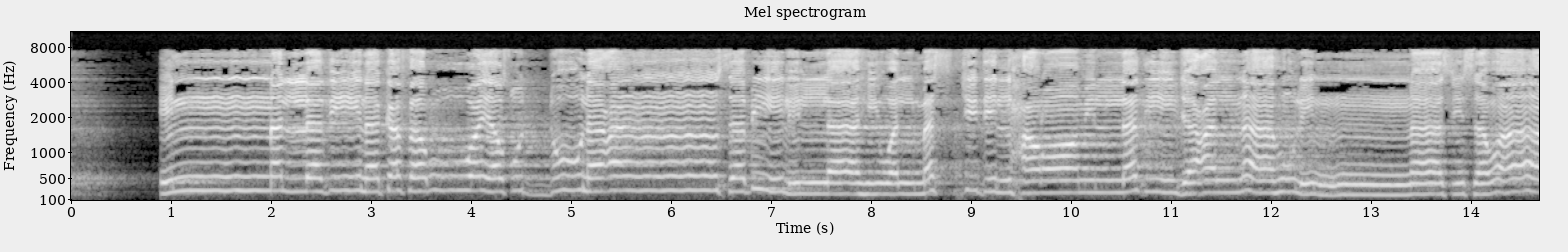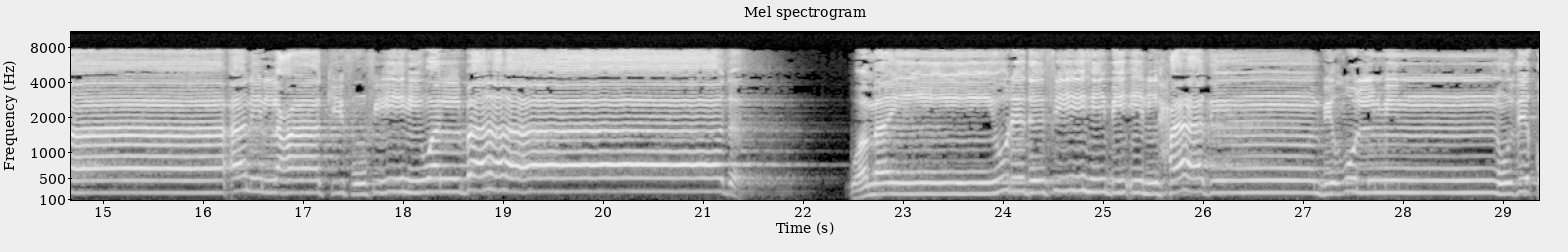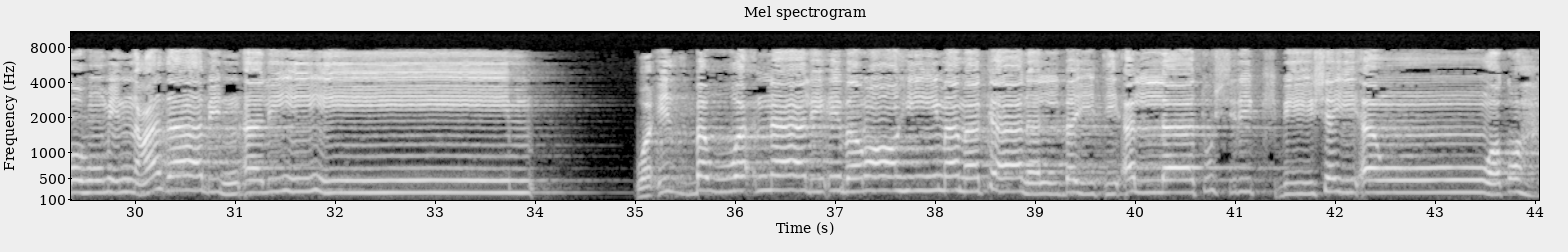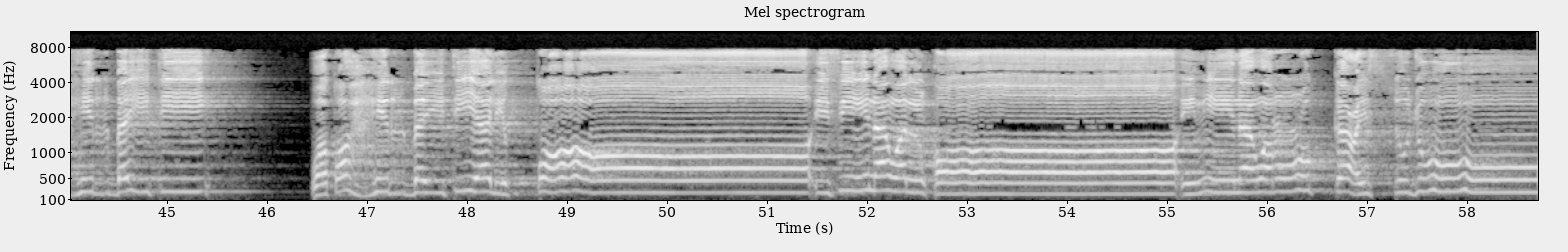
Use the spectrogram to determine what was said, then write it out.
ان الذين كفروا ويصدون عن سبيل الله والمسجد الحرام الذي جعلناه للناس سواء العاكف فيه والباد ومن يرد فيه بالحاد بظلم نذقه من عذاب أليم. واذ بوانا لابراهيم مكان البيت الا تشرك بي شيئا وطهر بيتي وطهر بيتي للطائفين والقائمين والركع السجود.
